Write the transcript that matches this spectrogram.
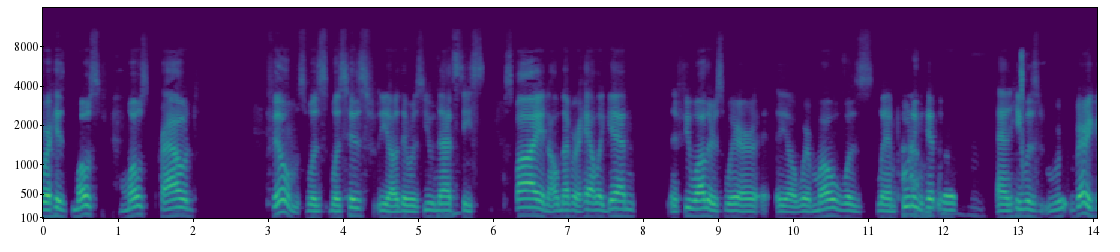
were his most most proud films. Was was his you know there was you Nazi spy and I'll never Heil again, and a few others where you know where Moe was lampooning Hitler, and he was very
